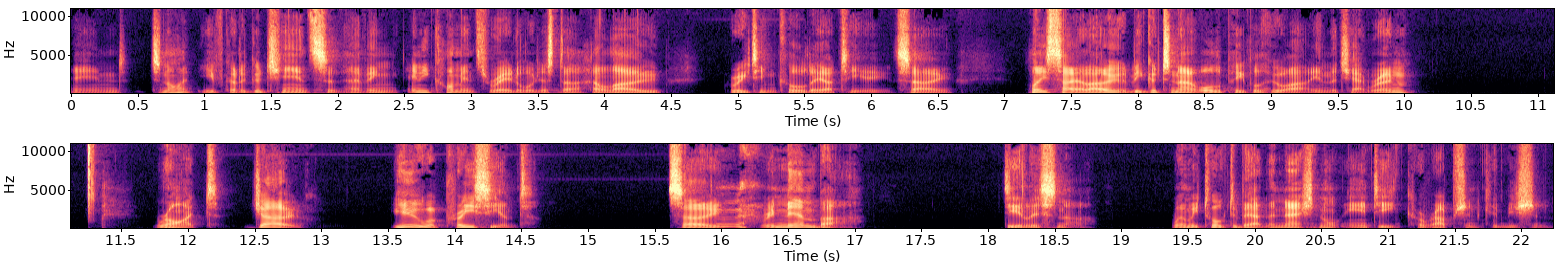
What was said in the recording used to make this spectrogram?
And tonight you've got a good chance of having any comments read or just a hello greeting called out to you. So please say hello. It'd be good to know all the people who are in the chat room. Right. Joe, you were prescient. So mm. remember, dear listener, when we talked about the National Anti Corruption Commission,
